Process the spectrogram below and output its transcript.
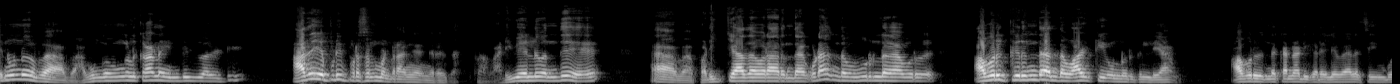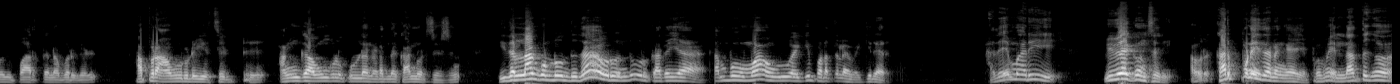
இன்னொன்று அவங்கவுங்களுக்கான இண்டிவிஜுவாலிட்டி அதை எப்படி ப்ரெசென்ட் பண்ணுறாங்கங்கிறது தான். இப்போ வடிவேலு வந்து படிக்காதவராக இருந்தால் கூட அந்த ஊரில் அவர் அவருக்கு இருந்த அந்த வாழ்க்கை ஒன்று இருக்கு இல்லையா? அவர் இந்த கண்ணாடி கடையில் வேலை செய்யும்போது பார்த்த நபர்கள் அப்புறம் அவருடைய செட்டு அங்கே அவங்களுக்குள்ள நடந்த கான்வர்சேஷன் இதெல்லாம் கொண்டு வந்து தான் அவர் வந்து ஒரு கதையாக சம்பவமாக உருவாக்கி படத்தில் வைக்கிறார். அதே மாதிரி விவேகம் சரி. அவர் கற்பனை தானேங்க. எப்போவுமே எல்லாத்துக்கும்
